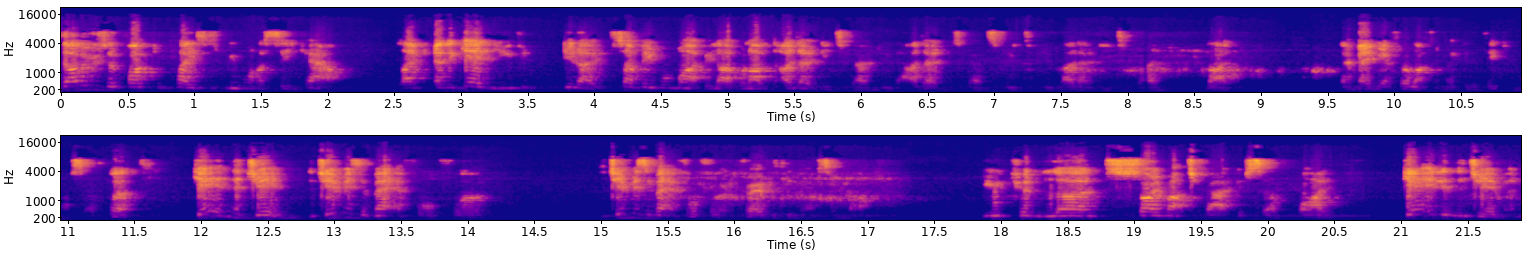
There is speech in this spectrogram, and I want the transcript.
those are fucking places we want to seek out. Like, and again, you can, you know, some people might be like, well, I'm, I don't need to go and do that. I don't need to go and speak to people. I don't need to go, like, you know, maybe I feel like I'm making a dick of myself. But get in the gym. The gym is a metaphor for the gym is a metaphor for, for everything else in life. You can learn so much about yourself by getting in the gym and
